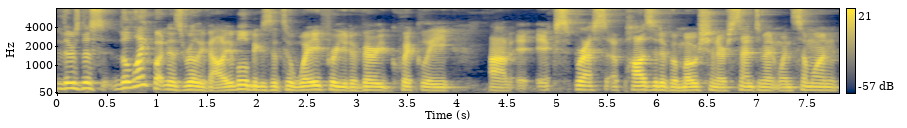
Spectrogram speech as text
there's this the like button is really valuable because it's a way for you to very quickly um, express a positive emotion or sentiment when someone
